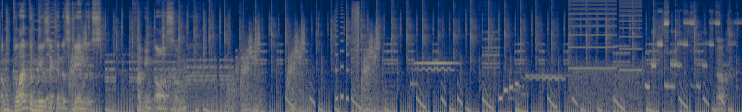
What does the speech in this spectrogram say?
I'm glad the music in this game is fucking awesome. Ugh.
